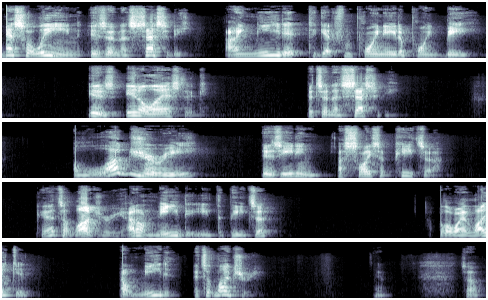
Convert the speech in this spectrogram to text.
Gasoline is a necessity. I need it to get from point A to point B. It is inelastic. It's a necessity. A luxury is eating a slice of pizza. Okay, that's a luxury. I don't need to eat the pizza. Although I like it, I don't need it. It's a luxury. Yeah. So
